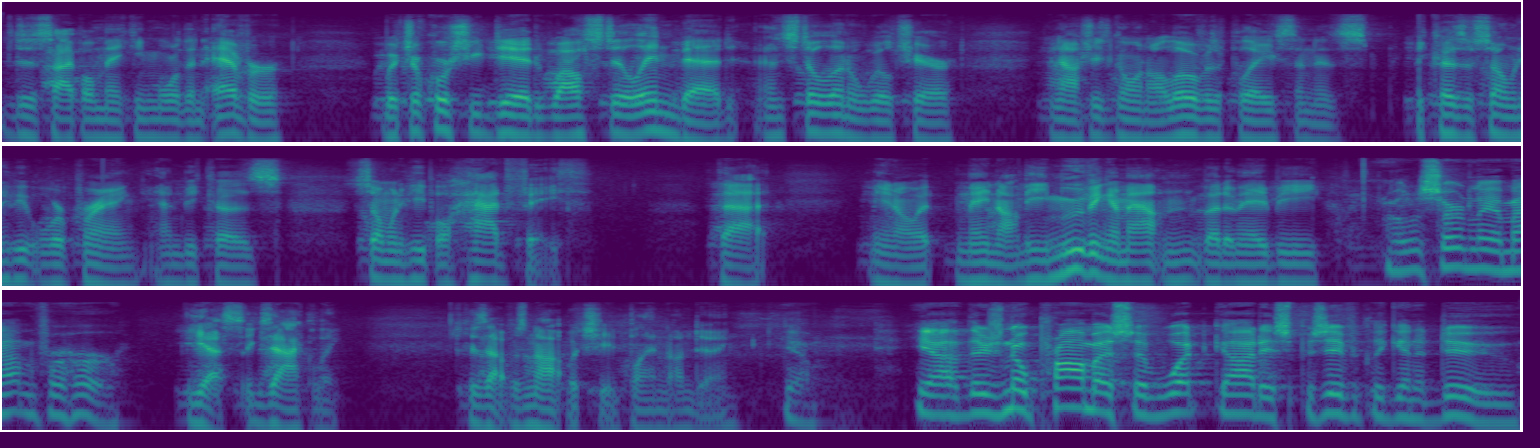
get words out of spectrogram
disciple making more than ever, which of course she did while still in bed and still in a wheelchair. Now she's going all over the place, and it's because of so many people were praying and because so many people had faith that you know it may not be moving a mountain, but it may be Well, it was certainly a mountain for her. yes, exactly, because that was not what she had planned on doing. Yeah. Yeah, there's no promise of what God is specifically going to do,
